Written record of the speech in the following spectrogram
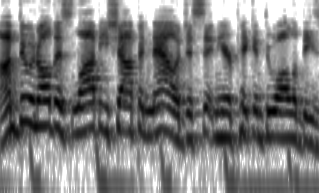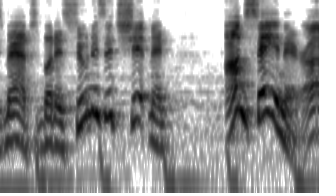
I'm doing all this lobby shopping now, just sitting here picking through all of these maps. But as soon as it's shipment, I'm staying there. Uh,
